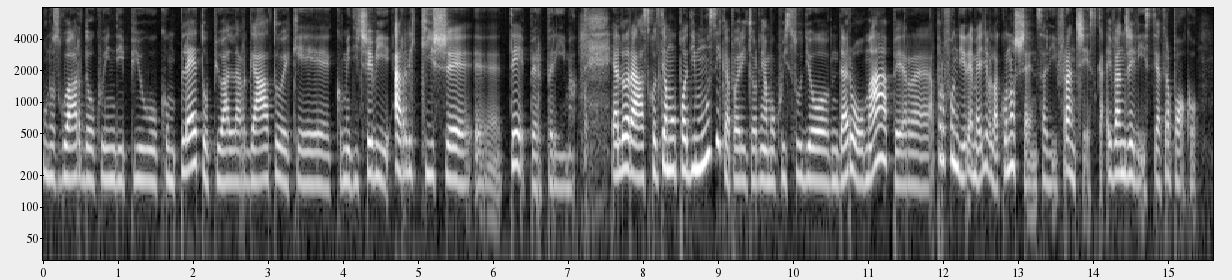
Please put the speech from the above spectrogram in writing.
Uno sguardo quindi più completo, più allargato e che, come dicevi, arricchisce eh, te per prima. E allora ascoltiamo un po' di musica, poi ritorniamo qui studio da Roma per approfondire meglio la conoscenza di Francesca Evangelisti. A tra poco.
